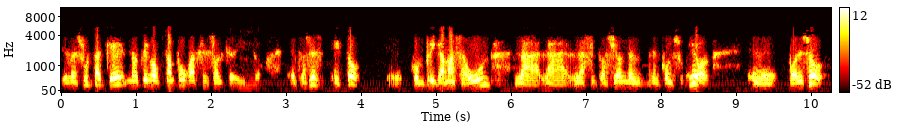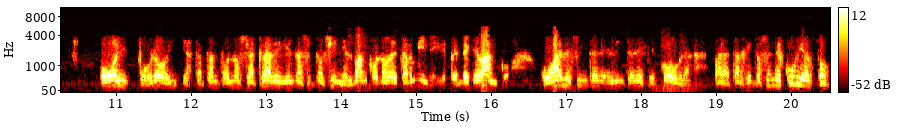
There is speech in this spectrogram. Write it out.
y resulta que no tengo tampoco acceso al crédito. Entonces, esto eh, complica más aún la, la, situación del, consumidor. Eh, por eso hoy por hoy, y hasta tanto no se aclare bien la situación y el banco no determine, y depende de qué banco, cuál es el interés que cobra para tarjetas en descubierto,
